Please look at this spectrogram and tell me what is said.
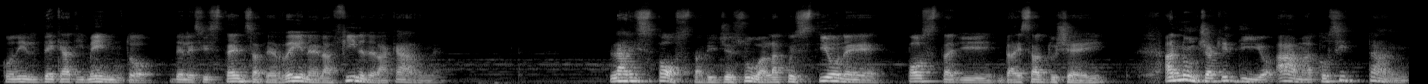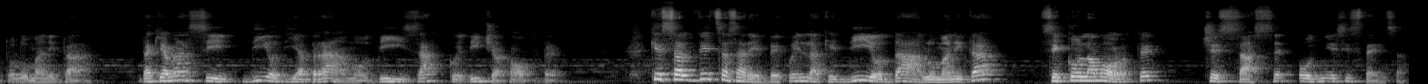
con il decadimento dell'esistenza terrena e la fine della carne. La risposta di Gesù alla questione postagli dai Sadducei annuncia che Dio ama così tanto l'umanità da chiamarsi Dio di Abramo, di Isacco e di Giacobbe. Che salvezza sarebbe quella che Dio dà all'umanità se con la morte cessasse ogni esistenza?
